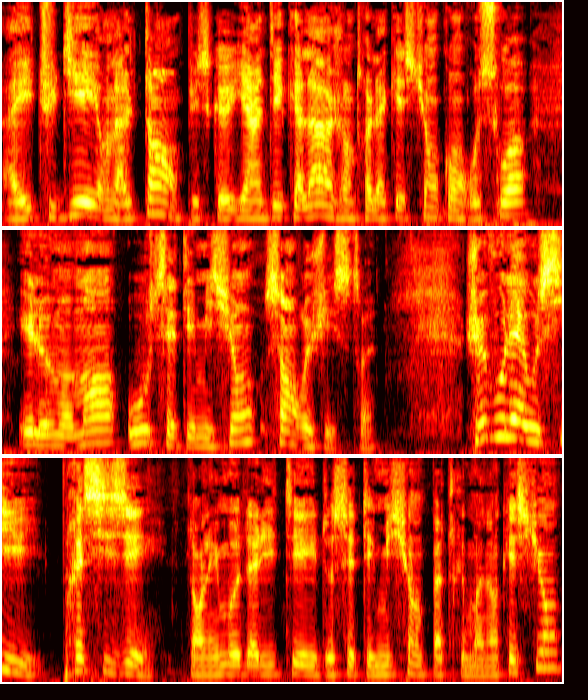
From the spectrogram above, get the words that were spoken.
à étudier, on a le temps, puisqu'il y a un décalage entre la question qu'on reçoit et le moment où cette émission s'enregistre. Je voulais aussi préciser dans les modalités de cette émission de patrimoine en question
